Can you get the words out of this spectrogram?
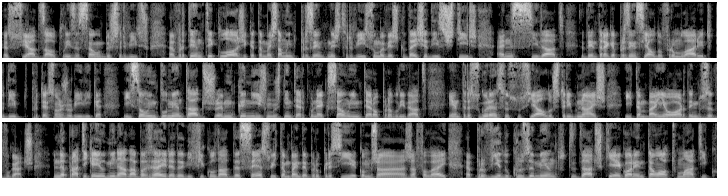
associados à utilização dos serviços. A vertente ecológica também está muito presente neste serviço, uma vez que deixa de existir a necessidade de entrega presencial do formulário de pedido de proteção jurídica e são implementados mecanismos de interconexão e interoperabilidade entre a segurança social, os tribunais e também a ordem dos advogados. Na prática, é eliminada a barreira da dificuldade de acesso e também da burocracia, como já, já falei, por via do cruzamento de dados, que é agora então automático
